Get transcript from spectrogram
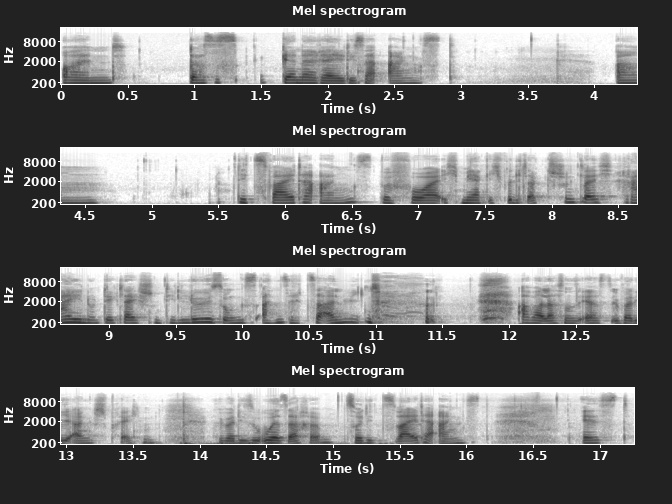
Und das ist generell diese Angst. Ähm, die zweite Angst, bevor ich merke, ich will da schon gleich rein und dir gleich schon die Lösungsansätze anbieten. Aber lass uns erst über die Angst sprechen, über diese Ursache. So, die zweite Angst ist,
